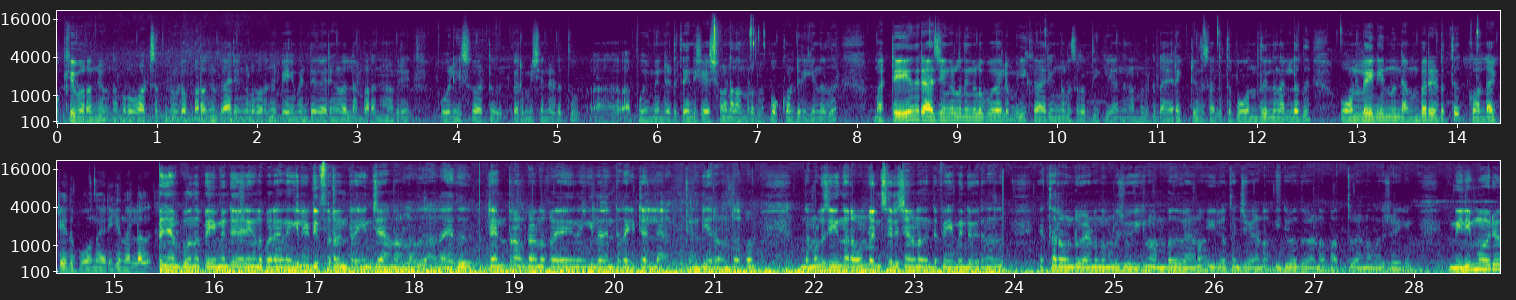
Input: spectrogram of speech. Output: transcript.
ഓക്കെ പറഞ്ഞു. നമ്മൾ വാട്സപ്പിലൂടെ പറഞ്ഞു. കാര്യങ്ങൾ പറഞ്ഞു. പേയ്മെന്റ് കാര്യങ്ങളെല്ലാം പറഞ്ഞു. അവർ പോലീസുമായിട്ട് പെർമിഷൻ എടുത്തു. അപ്പോയിൻമെന്റ് എടുത്തതിന് ശേഷമാണ് നമ്മളിപ്പോൾ പൊയ്ക്കൊണ്ടിരിക്കുന്നത്. മറ്റേത് രാജ്യങ്ങളിൽ നിങ്ങൾ പോയാലും ഈ കാര്യങ്ങൾ ശ്രദ്ധിക്കുക. നമ്മൾക്ക് ഡയറക്റ്റ് ഒരു സ്ഥലത്ത് പോകുന്നതിൽ നല്ലത് ഓൺലൈനിൽ നിന്ന് നമ്പർ എടുത്ത് കോൺടാക്ട് ചെയ്ത് പോകുന്നതായിരിക്കും നല്ലത്. ഞാൻ പോകുന്ന പേയ്മെന്റ് കാര്യങ്ങൾ പറയുകയാണെങ്കിൽ ഡിഫറന്റ് റേഞ്ച് ആണുള്ളത് അതായത് ടെൻ റൗണ്ടാണ് ഫയർ ചെയ്യുന്നതെങ്കിൽ അതിന്റെ റേറ്റ് അല്ല. ട്വന്റി റൗണ്ട് അപ്പം നമ്മൾ ചെയ്യുന്ന റൗണ്ട് അനുസരിച്ചാണ് അതിന്റെ പേയ്മെന്റ് വരുന്നത്. എത്ര റൗണ്ട് വേണം നമ്മൾ ചോദിക്കും? അമ്പത് വേണോ? ഇരുപത്തഞ്ച് വേണോ? ഇരുപത് വേണോ? പത്ത് വേണോ എന്ന് ചോദിക്കും. മിനിമം ഒരു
